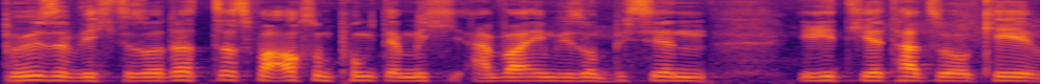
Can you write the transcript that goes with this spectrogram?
Bösewichte. So, das, das war auch so ein Punkt, der mich einfach irgendwie so ein bisschen irritiert hat. So, okay,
